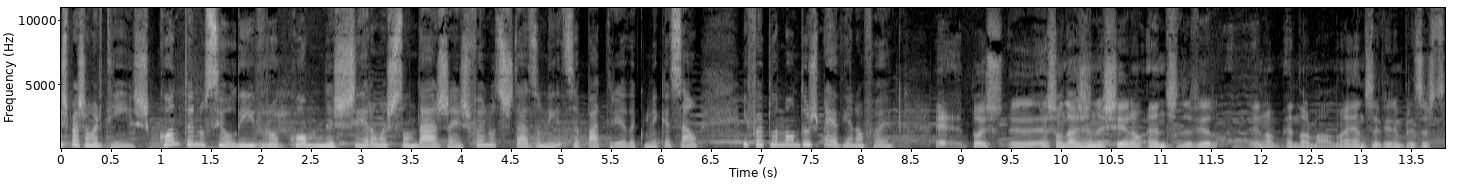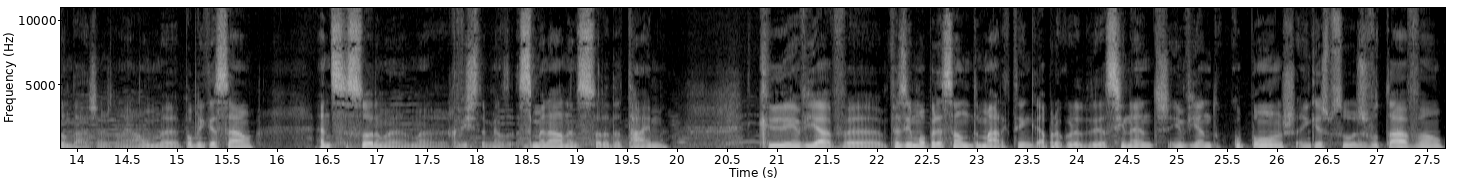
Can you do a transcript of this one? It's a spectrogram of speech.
Luís Paixão Martins conta no seu livro como nasceram as sondagens. Foi nos Estados Unidos, a pátria da comunicação, e foi pela mão dos média, não foi? É, pois, eh, as sondagens nasceram antes de haver, é, é normal, não é? Antes de haver empresas de sondagens, não é? Há uma publicação antecessora, uma, uma revista semanal antecessora da Time, que enviava, fazia uma operação de marketing à procura de assinantes, enviando cupons em que as pessoas votavam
